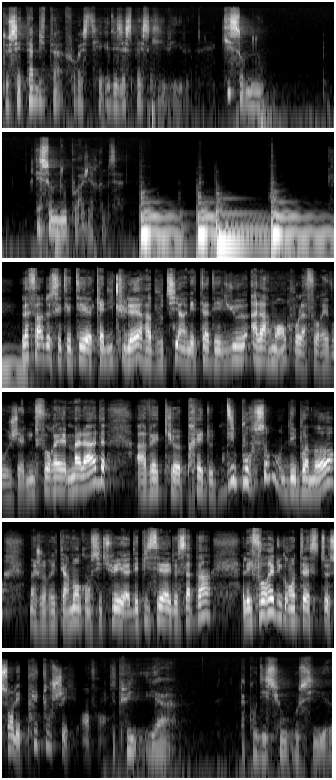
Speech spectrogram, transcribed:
de cet habitat forestier et des espèces qui y vivent. Qui sommes-nous? Qui sommes-nous pour agir comme ça? La fin de cet été caniculaire aboutit à un état des lieux alarmant pour la forêt vosgienne. Une forêt malade avec euh, près de 10% des bois morts, majoritairement constitués d'épicéas et de sapins. Les forêts du Grand Est sont les plus touchées en France. Et puis il y a la condition aussi euh,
